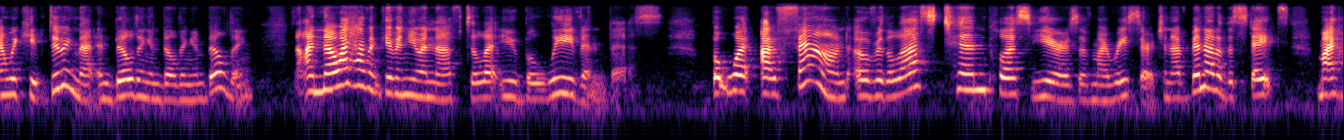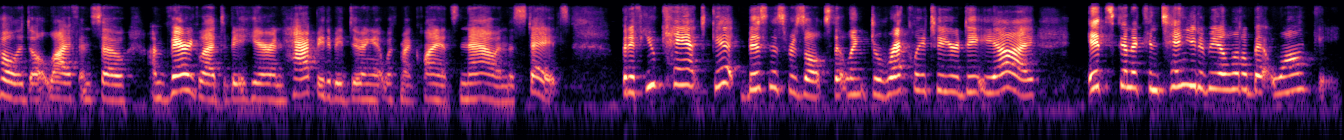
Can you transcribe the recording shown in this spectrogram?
And we keep doing that and building and building and building. I know I haven't given you enough to let you believe in this but what I've found over the last 10 plus years of my research, and I've been out of the States my whole adult life. And so I'm very glad to be here and happy to be doing it with my clients now in the States. But if you can't get business results that link directly to your DEI, it's going to continue to be a little bit wonky.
